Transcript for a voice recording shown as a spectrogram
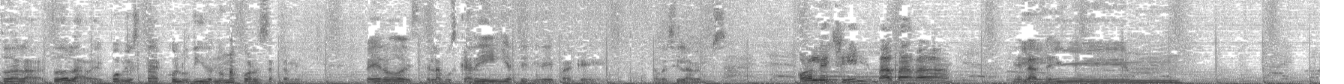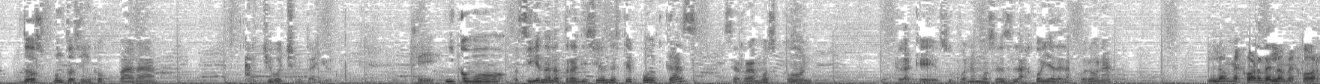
toda la, todo la, el pueblo está coludido, no me acuerdo exactamente, pero este la buscaré y ya te diré para que a ver si la vemos. Órale, sí, va, va, va. Me late. Em, 2.5 para Archivo 81. Sí. Y como siguiendo la tradición de este podcast, cerramos con la que suponemos es la joya de la corona. Lo mejor de lo mejor.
